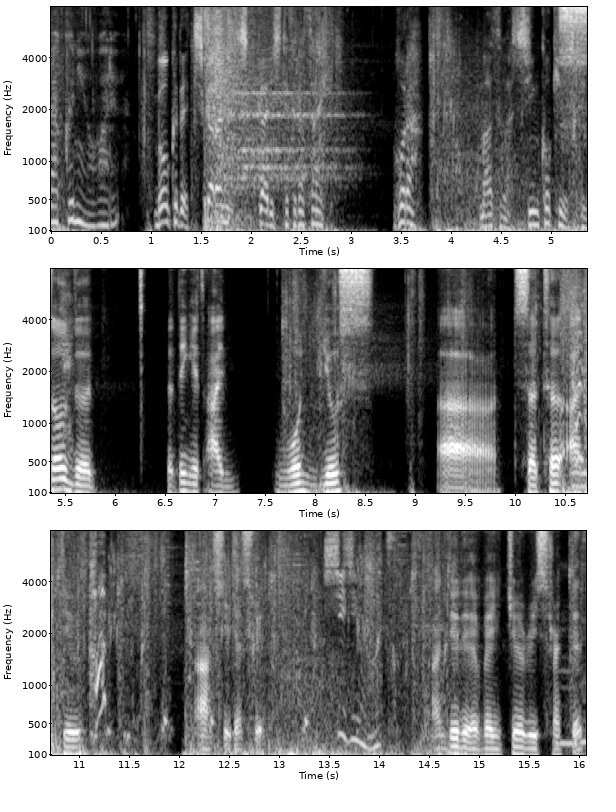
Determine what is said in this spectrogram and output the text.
楽に終わる僕で力にしっかりしてくださいほらまずは深呼吸す So る the the thing is, I won't use uh, settle until ah shit that's great until the Avenger resurrected.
